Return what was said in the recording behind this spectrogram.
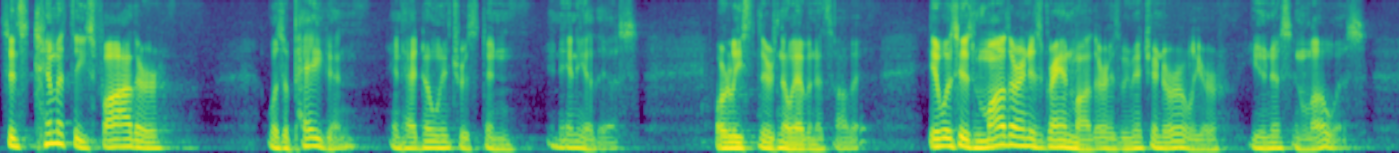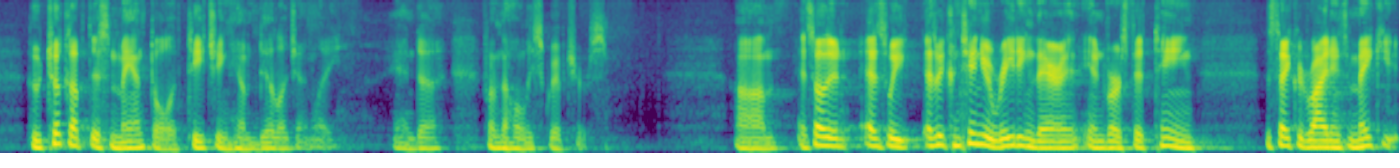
since Timothy's father was a pagan and had no interest in, in any of this, or at least there's no evidence of it, it was his mother and his grandmother, as we mentioned earlier, Eunice and Lois, who took up this mantle of teaching him diligently and uh, from the Holy Scriptures. Um, and so, as we as we continue reading there in, in verse 15, the sacred writings make you,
